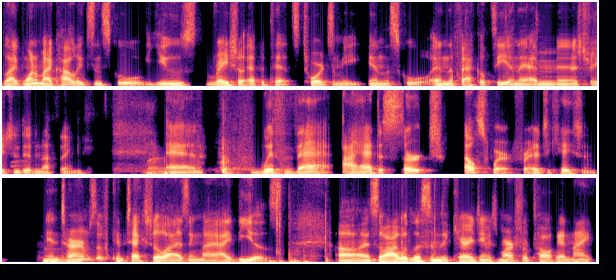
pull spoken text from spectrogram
like one of my colleagues in school used racial epithets towards me in the school and the faculty and the administration did nothing. Right. And with that, I had to search elsewhere for education mm-hmm. in terms of contextualizing my ideas. Uh, and so I would listen to Kerry James Marshall talk at night.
